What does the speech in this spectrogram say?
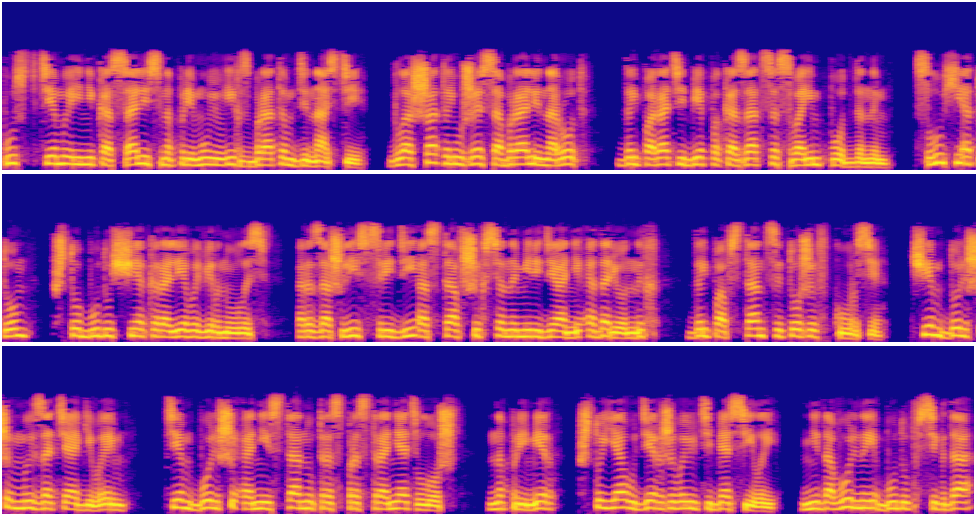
пусть темы и не касались напрямую их с братом династии. Глашатай уже собрали народ, да и пора тебе показаться своим подданным. Слухи о том, что будущая королева вернулась, разошлись среди оставшихся на меридиане одаренных, да и повстанцы тоже в курсе. Чем дольше мы затягиваем, тем больше они станут распространять ложь. Например, что я удерживаю тебя силой. Недовольные будут всегда,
